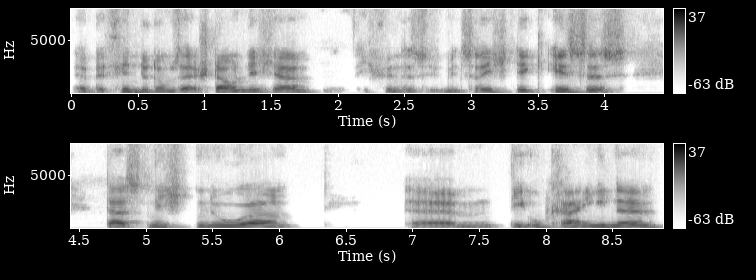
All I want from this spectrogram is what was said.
äh, befindet. Umso erstaunlicher, ich finde es übrigens richtig, ist es, dass nicht nur ähm, die Ukraine,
